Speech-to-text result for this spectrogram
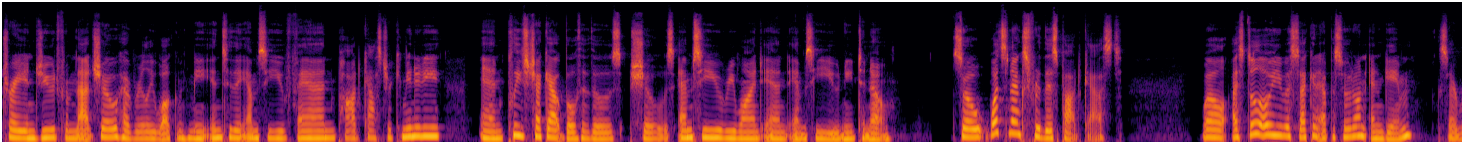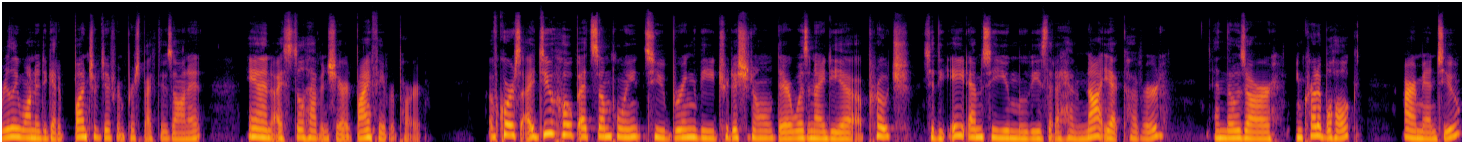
Trey and Jude from that show have really welcomed me into the MCU fan podcaster community, and please check out both of those shows, MCU Rewind and MCU Need to Know. So, what's next for this podcast? Well, I still owe you a second episode on Endgame, because I really wanted to get a bunch of different perspectives on it, and I still haven't shared my favorite part. Of course, I do hope at some point to bring the traditional There Was an Idea approach to the eight MCU movies that I have not yet covered, and those are Incredible Hulk, Iron Man 2,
